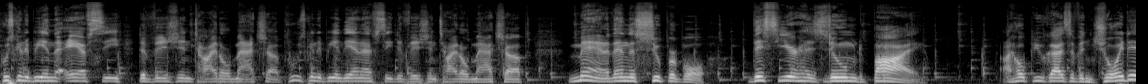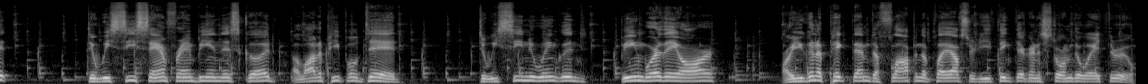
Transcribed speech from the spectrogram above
who's going to be in the AFC division title matchup, who's going to be in the NFC division title matchup. Man, and then the Super Bowl. This year has zoomed by. I hope you guys have enjoyed it. Did we see San Fran being this good? A lot of people did. Do we see New England being where they are? Are you going to pick them to flop in the playoffs, or do you think they're going to storm their way through?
